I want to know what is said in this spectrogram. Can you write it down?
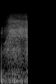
friends.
